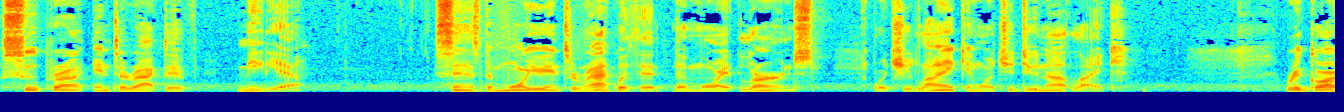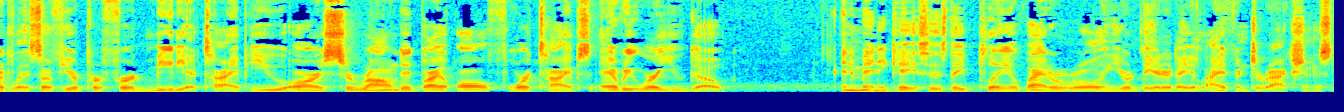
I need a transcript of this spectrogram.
supra interactive media. Since the more you interact with it, the more it learns what you like and what you do not like. Regardless of your preferred media type, you are surrounded by all four types everywhere you go. In many cases, they play a vital role in your day to day life interactions.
